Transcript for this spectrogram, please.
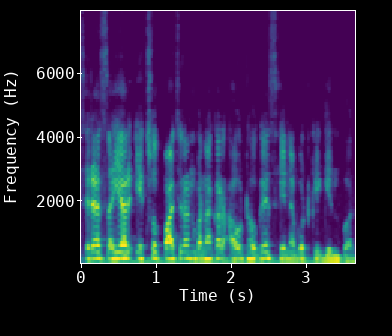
श्रेयस अय्यर 105 रन बनाकर आउट हो गए, सेन अबोट की गेंद पर।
